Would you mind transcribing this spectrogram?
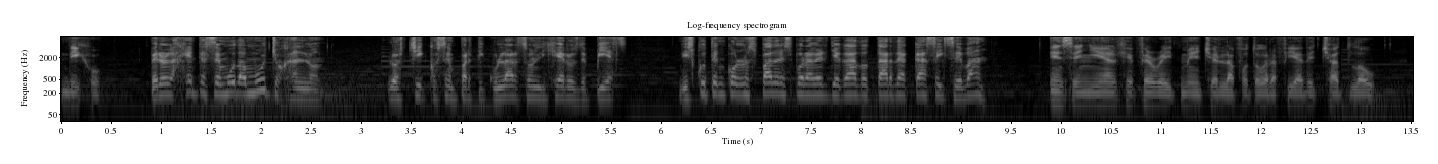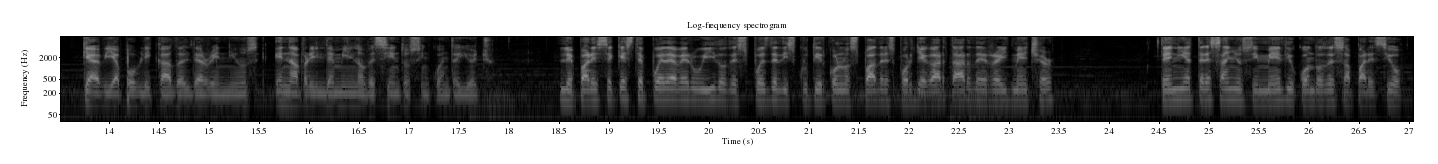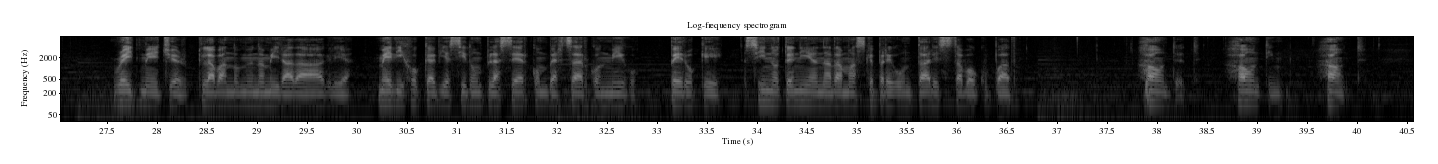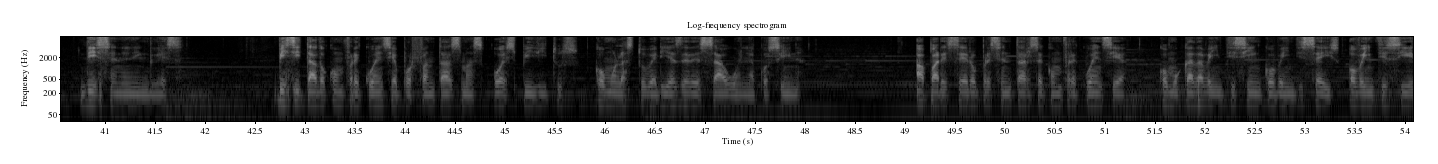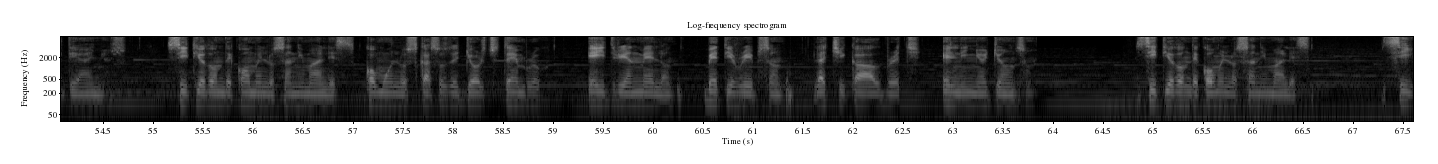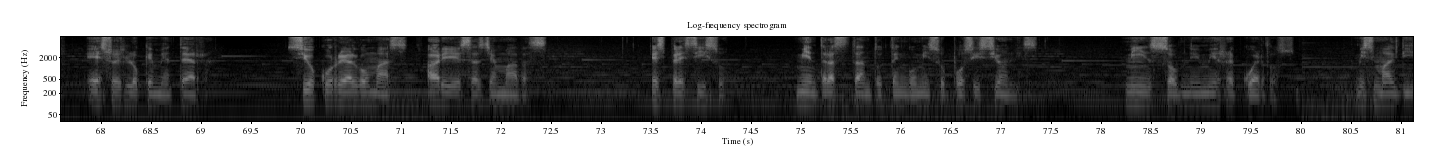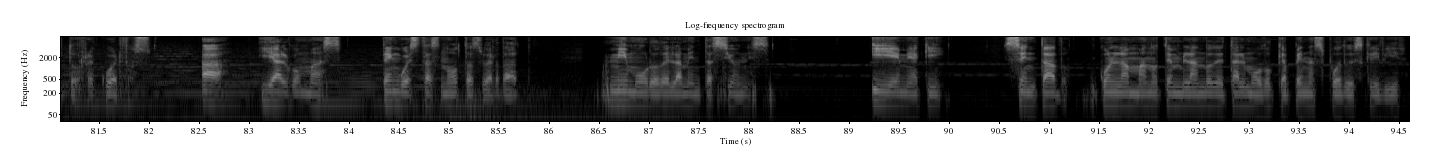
dijo. Pero la gente se muda mucho, Hanlon. Los chicos en particular son ligeros de pies. Discuten con los padres por haber llegado tarde a casa y se van. Enseñé al jefe Raid Mecher la fotografía de Chad Lowe que había publicado el Derry News en abril de 1958. ¿Le parece que este puede haber huido después de discutir con los padres por llegar tarde, Raid Mecher? Tenía tres años y medio cuando desapareció. Raid Major, clavándome una mirada agria, me dijo que había sido un placer conversar conmigo, pero que, si no tenía nada más que preguntar, estaba ocupado. Haunted, haunting, haunt, dicen en inglés. Visitado con frecuencia por fantasmas o espíritus, como las tuberías de desagüe en la cocina. Aparecer o presentarse con frecuencia como cada 25, 26 o 27 años. Sitio donde comen los animales, como en los casos de George Denbrook, Adrian Mellon, Betty Ripson, la chica Albrecht, el niño Johnson. Sitio donde comen los animales. Sí, eso es lo que me aterra. Si ocurre algo más, haré esas llamadas. Es preciso. Mientras tanto tengo mis suposiciones, mi insomnio y mis recuerdos mis malditos recuerdos. Ah, y algo más. Tengo estas notas, ¿verdad? Mi muro de lamentaciones. Y heme aquí, sentado, con la mano temblando de tal modo que apenas puedo escribir.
